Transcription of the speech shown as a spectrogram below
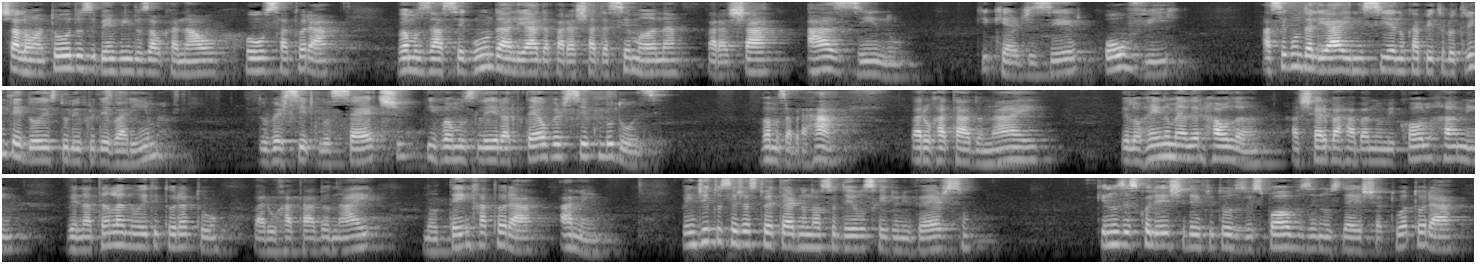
Shalom a todos e bem-vindos ao canal Ouça a Torá. Vamos à segunda aliada para chá da semana, para chá Azino, que quer dizer ouvir. A segunda aliá inicia no capítulo 32 do livro de Varim, do versículo 7, e vamos ler até o versículo 12. Vamos abrahar? Para o Ratá Adonai, Eloheinu Meler Haolam, Asher Barabanu Mikol Hamim, Venatan lanu et toratu, baru hatá Adonai, noten hatorá. Amém. Bendito sejas tu, eterno nosso Deus, Rei do Universo, que nos escolheste dentre todos os povos e nos deste a tua Torá.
